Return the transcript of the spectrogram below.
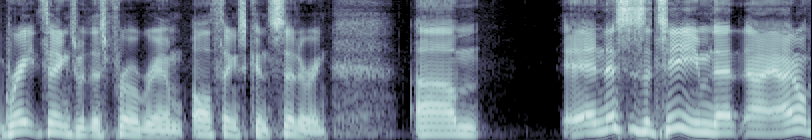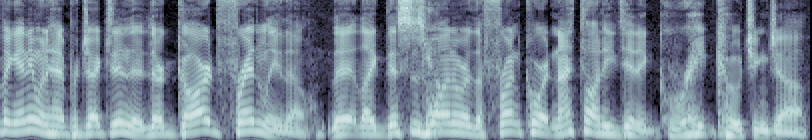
great things with this program, all things considering. Um, and this is a team that I, I, don't think anyone had projected in there. They're guard friendly though. They, like this is yep. one where the front court, and I thought he did a great coaching job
